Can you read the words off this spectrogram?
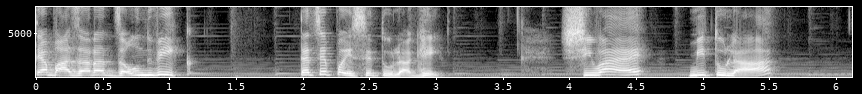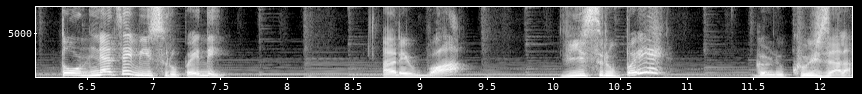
त्या बाजारात जाऊन विक. त्याचे पैसे तुला घे. शिवाय मी तुला तोडण्याचे वीस रुपये दे. अरे वा वीस रुपये? गणू खुश झाला.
